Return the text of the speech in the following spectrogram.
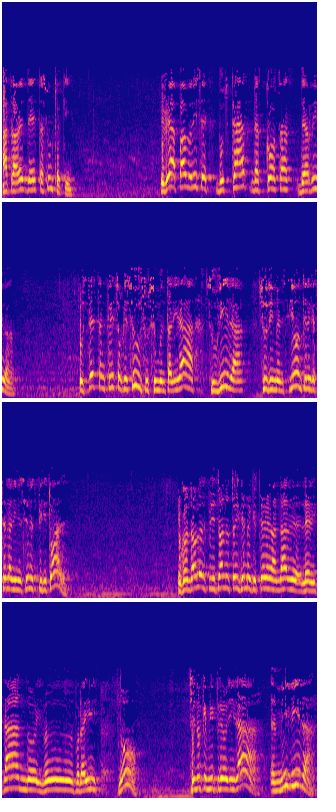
a través de este asunto aquí. Y vea, Pablo dice, buscad las cosas de arriba. Usted está en Cristo Jesús, su, mentalidad, su vida, su dimensión tiene que ser la dimensión espiritual. Y cuando hablo de espiritual no estoy diciendo que usted debe andar levitando y por ahí, no, sino que mi prioridad en mi vida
